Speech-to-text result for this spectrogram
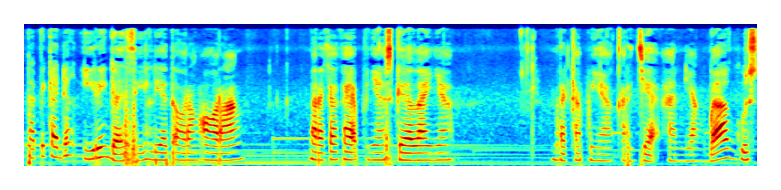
Tapi kadang iri gak sih lihat orang-orang mereka kayak punya segalanya. Mereka punya kerjaan yang bagus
